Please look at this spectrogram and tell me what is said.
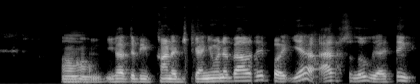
Um you have to be kind of genuine about it. But yeah absolutely. I think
